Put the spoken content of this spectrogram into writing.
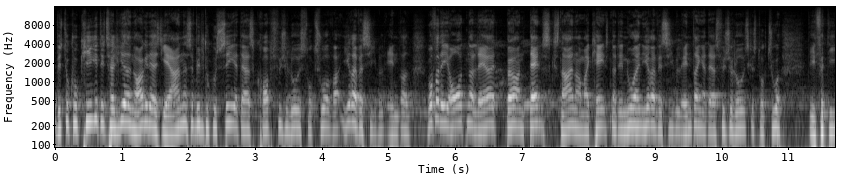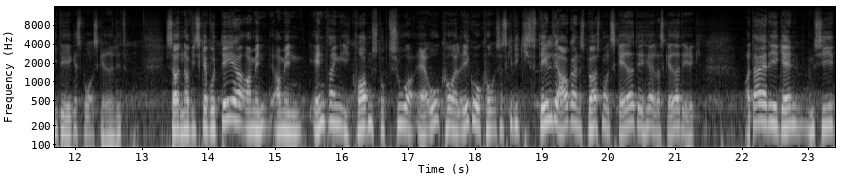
hvis du kunne kigge detaljeret nok i deres hjerne, så ville du kunne se, at deres kropsfysiologiske struktur var irreversibelt ændret. Hvorfor er det i orden at lære et børn dansk snarere end amerikansk, når det nu er en irreversibel ændring af deres fysiologiske struktur? Det er fordi, det ikke er spor skadeligt. Så når vi skal vurdere, om en, om en ændring i kroppens struktur er ok eller ikke ok, så skal vi stille det afgørende spørgsmål, skader det her eller skader det ikke? Og der er det igen, man sige,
